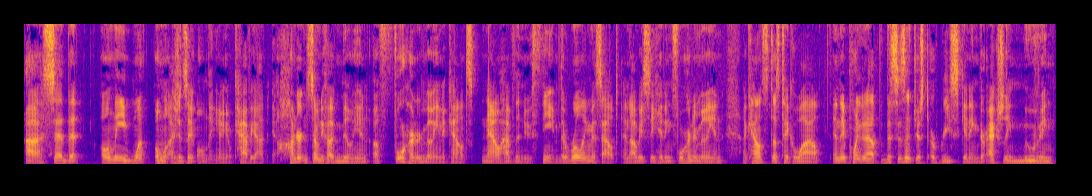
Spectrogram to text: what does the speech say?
uh, said that only one, oh, I should say only, I know caveat, 175 million of 400 million accounts now have the new theme. They're rolling this out, and obviously hitting 400 million accounts does take a while. And they pointed out that this isn't just a reskinning, they're actually moving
